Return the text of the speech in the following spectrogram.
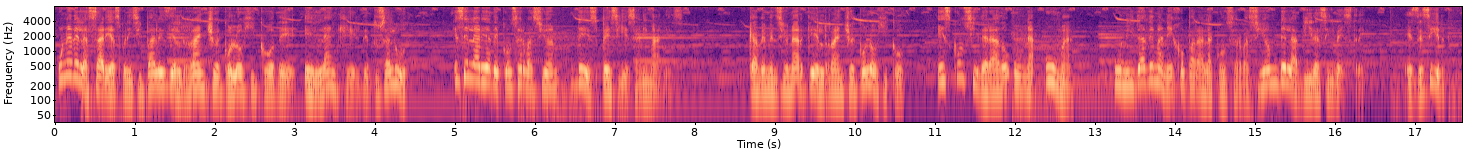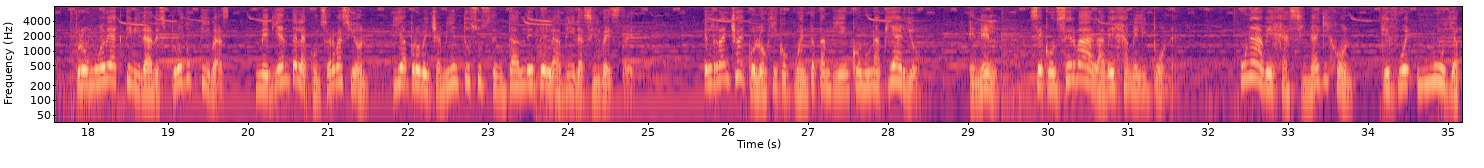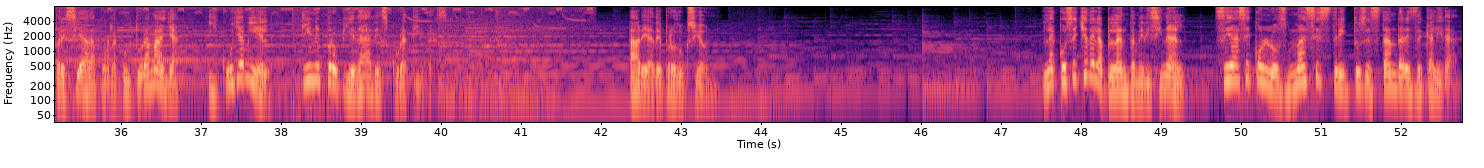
Una de las áreas principales del rancho ecológico de El Ángel de tu Salud es el área de conservación de especies animales. Cabe mencionar que el rancho ecológico es considerado una UMA, Unidad de Manejo para la Conservación de la Vida Silvestre, es decir, promueve actividades productivas mediante la conservación y aprovechamiento sustentable de la vida silvestre. El rancho ecológico cuenta también con un apiario. En él se conserva a la abeja melipona, una abeja sin aguijón que fue muy apreciada por la cultura maya y cuya miel tiene propiedades curativas. Área de producción. La cosecha de la planta medicinal se hace con los más estrictos estándares de calidad.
